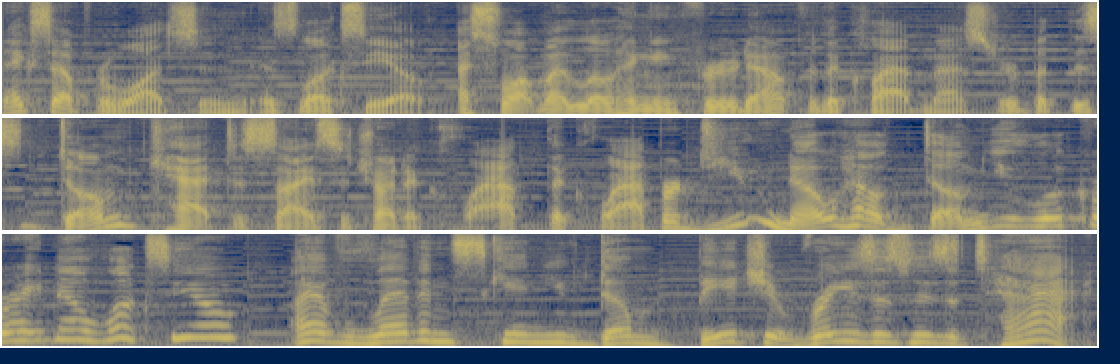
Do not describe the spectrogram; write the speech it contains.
Next up for Watson is Luxio. I swap my low-hanging fruit out for the Clapmaster, but this dumb cat decides to try to clap the Clapper. Do you know how dumb you look right now, Luxio? I have Levin skin, you dumb bitch. It raises his attack.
